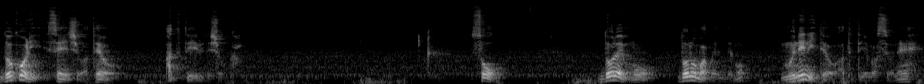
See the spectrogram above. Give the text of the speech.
どこに選手は手を当てているでしょうか？そう。どれもどの場面でも胸に手を当てていますよね。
